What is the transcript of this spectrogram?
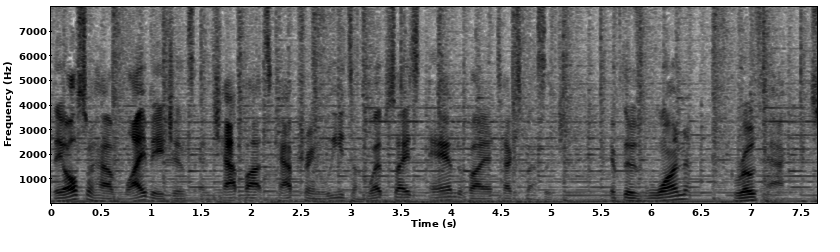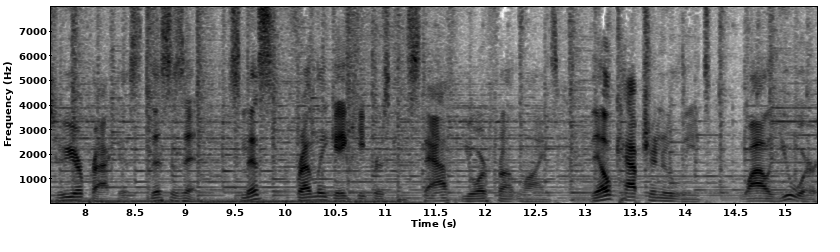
They also have live agents and chatbots capturing leads on websites and via text message. If there's one growth hack to your practice, this is it. Smith's friendly gatekeepers can staff your front lines. They'll capture new leads while you work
